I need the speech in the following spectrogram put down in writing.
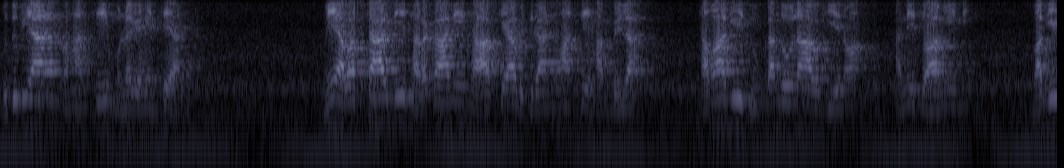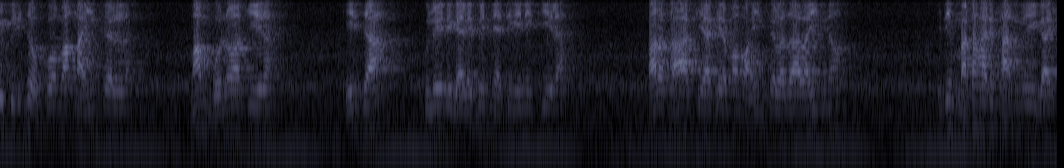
බුදු පියාණන් වහන්සේ මුණ ගැහෙන්න යන්න. මේ අවස්ථාවේදී සරකාණී ශාක්‍යයා බුදුරන් වහන්සේ හම්බෙලා තමාගේ දුක් අඳෝනාව කියනවා. අනේ ස්වාමීනි මගේ පිරිස ඔක්කොම මං අයින් කරලා මං බොනවා කියලා. ඒ නිසා කුලයට ගැලපෙන්නේ නැති කෙනෙක් කියලා පර ශාක්‍යයා කියලා මම අයින් කරලා දාලා ඉන්නවා. ඉතින් මට හරි සංවේගයි.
